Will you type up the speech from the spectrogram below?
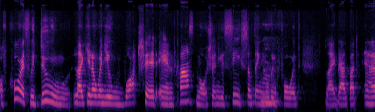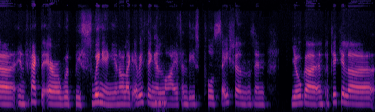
of course we do like you know when you watch it in fast motion you see something mm. moving forward like that but uh, in fact the arrow would be swinging you know like everything in mm-hmm. life and these pulsations and yoga in particular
